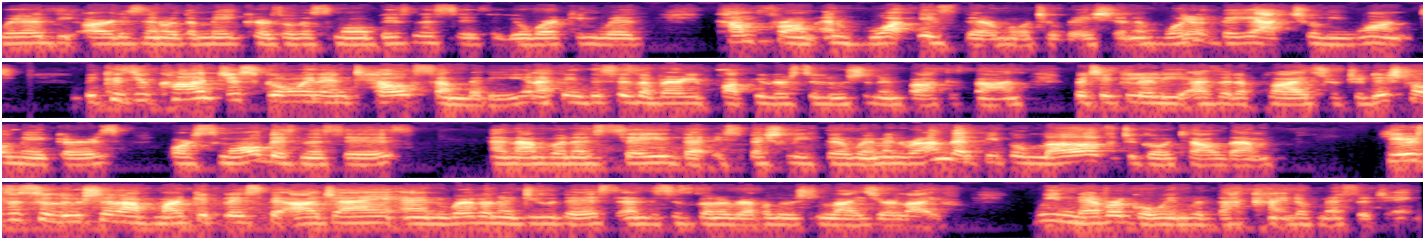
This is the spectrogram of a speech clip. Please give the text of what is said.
where the artisan or the makers or the small businesses that you're working with come from and what is their motivation and what yeah. do they actually want because you can't just go in and tell somebody and i think this is a very popular solution in pakistan particularly as it applies to traditional makers or small businesses. And i'm going to say that especially if they're women run then people love to go tell them here's the solution of marketplace pe aa and we're going to do this and this is going to revolutionize your life. We never go in with that kind of messaging.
